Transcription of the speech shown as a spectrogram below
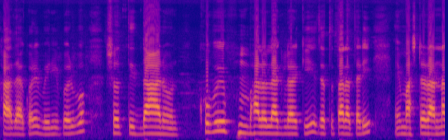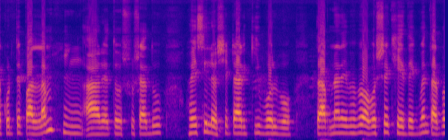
খাওয়া দাওয়া করে বেরিয়ে পড়ব। সত্যি দারুণ! খুবই ভালো লাগল আর কি, যত তাড়াতাড়ি এই মাছটা রান্না করতে পারলাম। আর এত সুস্বাদু হয়েছিল সেটা আর কি বলব? তো আপনারা এভাবে অবশ্যই খেয়ে দেখবেন, তারপর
